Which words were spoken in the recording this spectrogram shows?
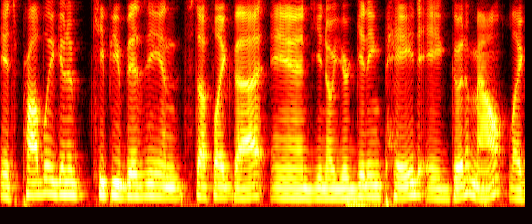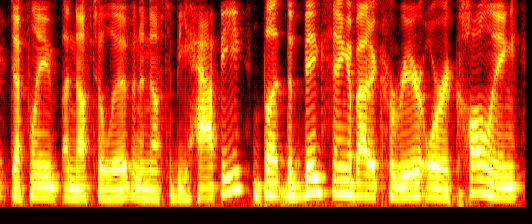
it's probably going to keep you busy and stuff like that and you know you're getting paid a good amount like definitely enough to live and enough to be happy but the big thing about a career or a calling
